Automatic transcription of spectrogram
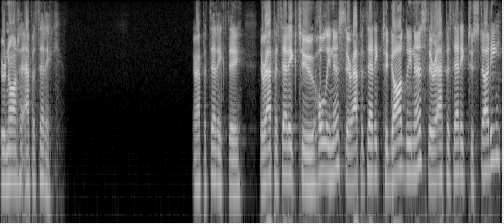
They're not apathetic. They're apathetic. They they're apathetic to holiness, they're apathetic to godliness, they're apathetic to study.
